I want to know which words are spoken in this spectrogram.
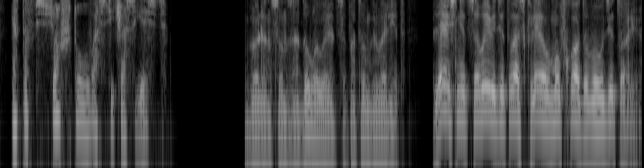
— это все, что у вас сейчас есть». Голлинсон задумывается, потом говорит. «Лестница выведет вас к левому входу в аудиторию.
